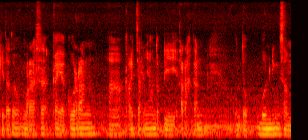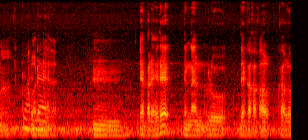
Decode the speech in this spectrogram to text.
kita tuh merasa kayak kurang uh, culture-nya untuk diarahkan untuk bonding sama keluarga, keluarga, Hmm. Dan pada akhirnya dengan lu dan kakak kal- kalau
